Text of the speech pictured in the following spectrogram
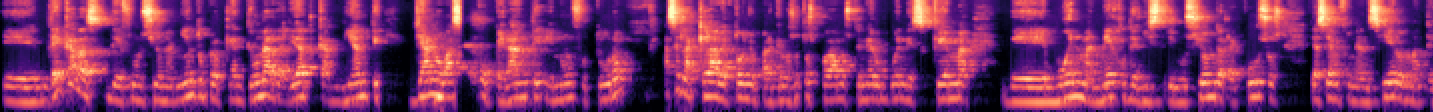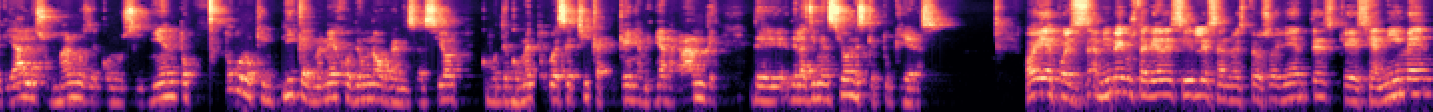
eh, décadas de funcionamiento, pero que ante una realidad cambiante ya no va a ser operante en un futuro. Ser la clave, Toño, para que nosotros podamos tener un buen esquema de buen manejo, de distribución de recursos, ya sean financieros, materiales, humanos, de conocimiento, todo lo que implica el manejo de una organización, como te comento, puede ser chica, pequeña, mediana, grande, de, de las dimensiones que tú quieras. Oye, pues a mí me gustaría decirles a nuestros oyentes que se animen,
